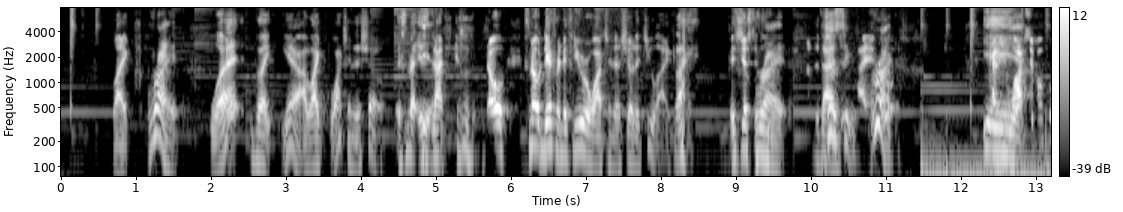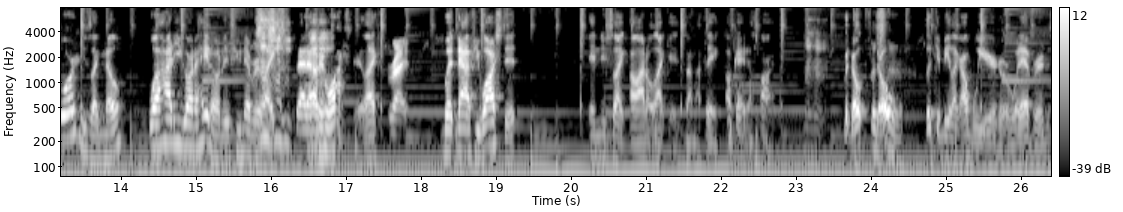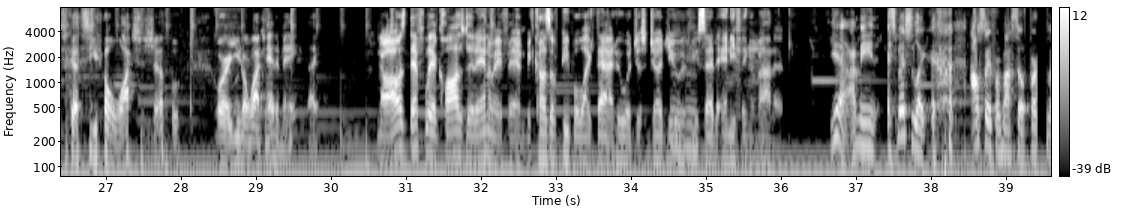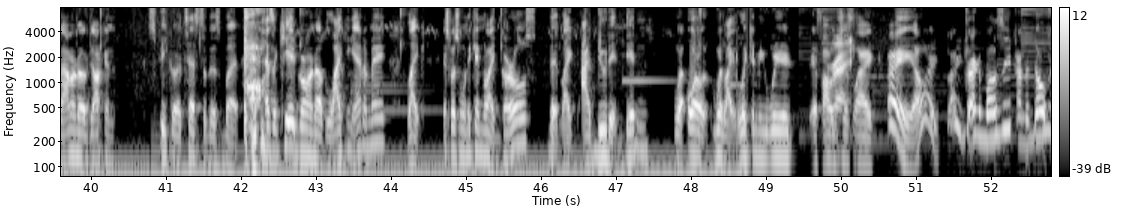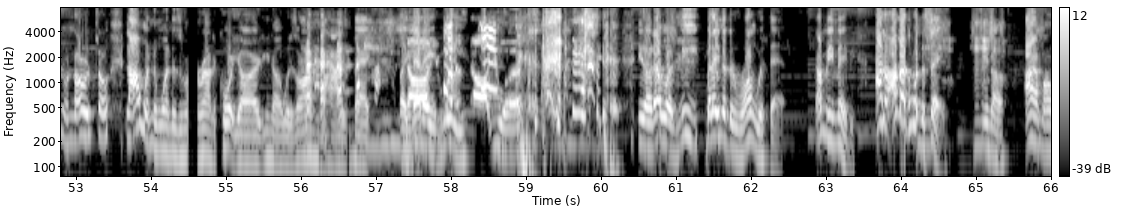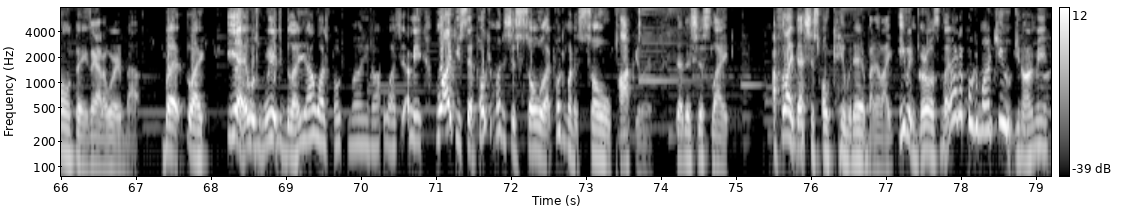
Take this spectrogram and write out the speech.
Like right what? Like, yeah, I like watching this show. It's not. It's Yeah. not. It's no. It's no different if you were watching a show that you like. Like, it's just a right that I- Just- I right. yeah Have you yeah, watched it before? He's like, no. Well, how do you going to hate on it if you never like sat out and watched it? Like, Right. but now if you watched it and you're just like, oh, I don't like it, it's not my thing. Okay, that's fine. hmm But don't for don't sure look at me like I'm weird or whatever just because you don't watch the show or you don't watch anime. Like, No, I was definitely a closeted anime fan because of people like that who would just judge you if Mhm. you said anything about it. Yeah, I mean, especially like I'll say for myself personally, I don't know if y'all can speak or attest to this, but as a kid growing up liking anime, like especially when it came to like girls that like I do that didn't or, or would like look at me weird if I was just like, hey, I like, I like Dragon Ball Z kind of dope, you know, Naruto. Now I wasn't the one that's running around the courtyard, you know, with his arm behind his back. Like no, that ain't me. was, no, you was. you know, that wasn't me, but ain't nothing wrong with that. I mean, maybe. I don't, I'm not the one to say. you know, I have my own things I gotta worry about. But like, yeah, it was weird to be like, yeah, I watch Pokemon. You know, I watch. It. I mean, well, like you said, Pokemon is just so like Pokemon is so popular that it's just like, I feel like that's just okay with everybody. Like even girls like, oh, that Pokemon cute. You know what I mean?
